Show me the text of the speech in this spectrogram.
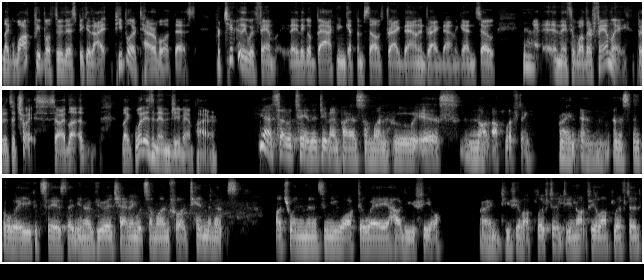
like walk people through this because i people are terrible at this particularly with family they, they go back and get themselves dragged down and dragged down again so yeah. and they say well they're family but it's a choice so i'd love like what is an energy vampire yeah so i would say energy vampire is someone who is not uplifting right and and a simple way you could say is that you know if you were chatting with someone for 10 minutes or 20 minutes and you walked away, how do you feel? Right? Do you feel uplifted? Do you not feel uplifted?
